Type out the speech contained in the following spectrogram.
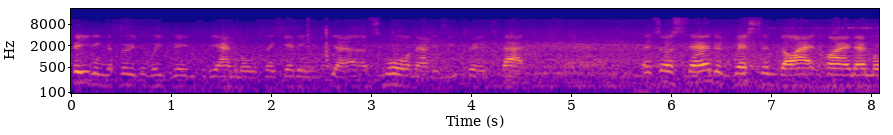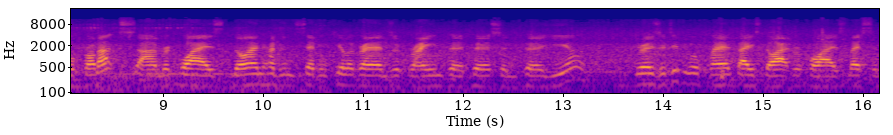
feeding the food that we've eaten to the animals and getting you know, a small amount of nutrients back. And so a standard Western diet high in animal products um, requires 907 kilograms of grain per person per year, whereas a typical plant-based diet requires less than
